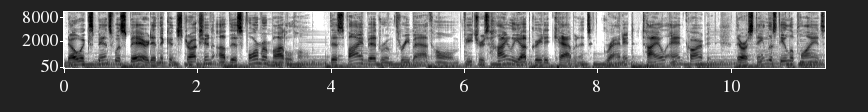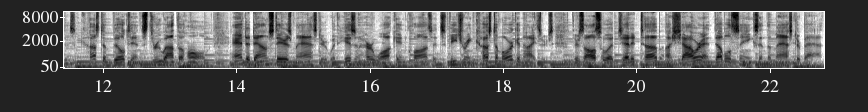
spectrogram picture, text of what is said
No expense was spared in the construction of this former model home. This 5 bedroom, 3 bath home features highly upgraded cabinets, granite, tile, and carpet. There are stainless steel appliances, custom built ins throughout the home, and a downstairs master with his and her walk in closets featuring custom organizers. There's also a jetted tub, a shower, and double sinks in the master bath.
